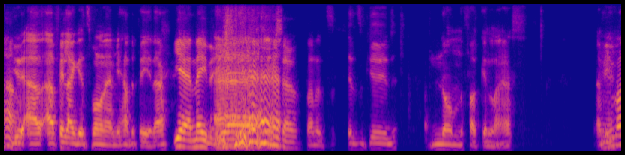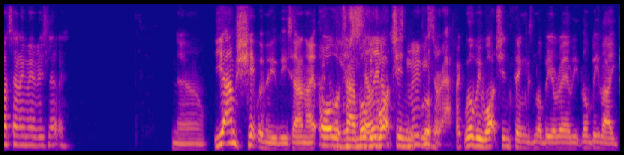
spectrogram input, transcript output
Oh. You- I, I feel like it's one of them you had to be there, Yeah, maybe. Uh, Yeah, I think so. but it's it's good, none the fucking less. Have Yeah. you watched any movies lately? no. Yeah, I'm shit with movies, aren't I? All the time. We'll be watching movies We'll, are epic. we'll be watching things, and there'll be a really, there'll be like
